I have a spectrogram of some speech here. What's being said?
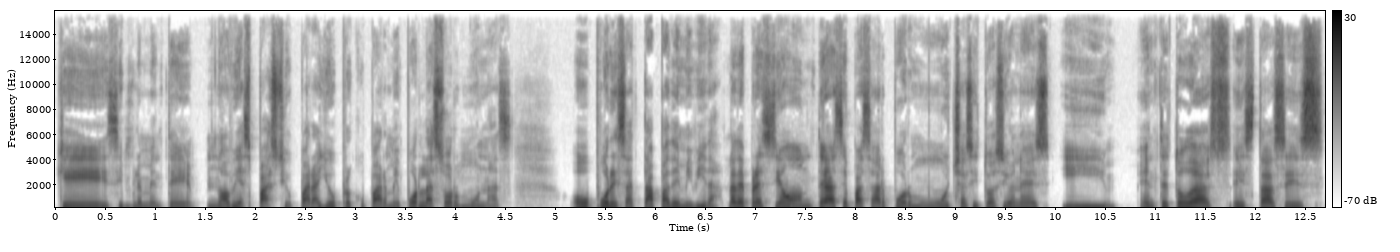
que simplemente no había espacio para yo preocuparme por las hormonas o por esa etapa de mi vida. La depresión te hace pasar por muchas situaciones y entre todas estas es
